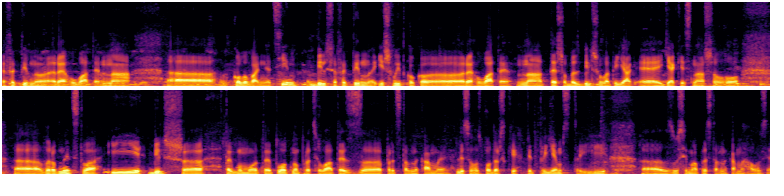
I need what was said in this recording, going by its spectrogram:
ефективно реагувати на коливання цін, більш ефективно і швидко ко- е, реагувати на те, щоб збільшувати е, якість нашого е, виробництва, і більш е, так би мовити, плотно працювати з представниками лісогосподарських підприємств і е, з усіма представниками галузі.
